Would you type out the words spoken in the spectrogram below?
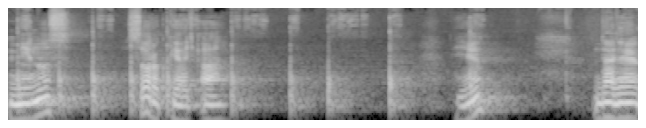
мінус 45А. Є. Далі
